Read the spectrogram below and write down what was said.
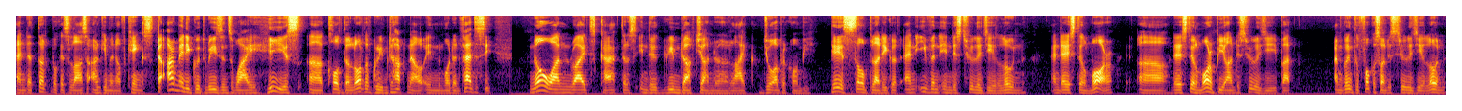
and the third book is Last Argument of Kings. There are many good reasons why he is uh, called the Lord of Grimdark now in modern fantasy. No one writes characters in the grimdark genre like Joe Abercrombie. He is so bloody good and even in this trilogy alone, and there is still more, uh, there is still more beyond this trilogy, but I'm going to focus on this trilogy alone,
